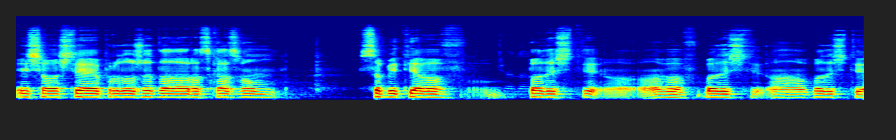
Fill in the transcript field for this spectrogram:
Иншала ще продължа да разказвам събития в бъдеще, в бъдеще, в бъдеще,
